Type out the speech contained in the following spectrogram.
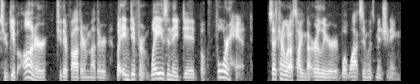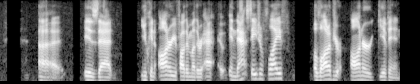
to give honor to their father and mother, but in different ways than they did beforehand. So that's kind of what I was talking about earlier, what Watson was mentioning uh, is that you can honor your father and mother at, in that stage of life. A lot of your honor given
